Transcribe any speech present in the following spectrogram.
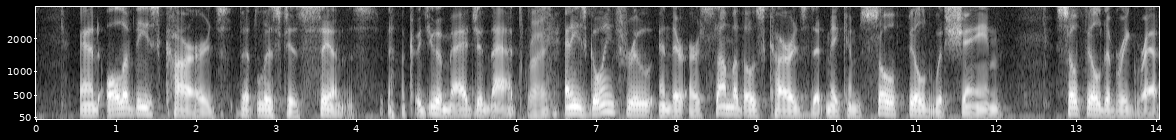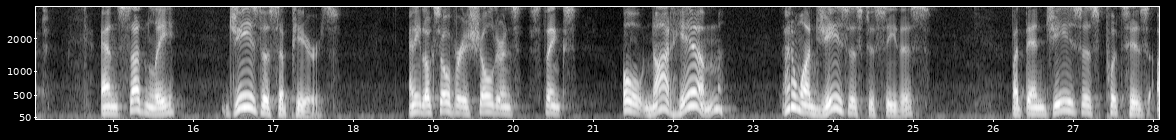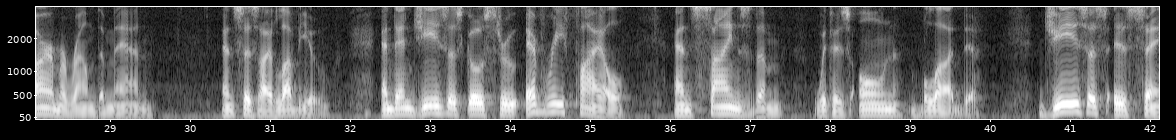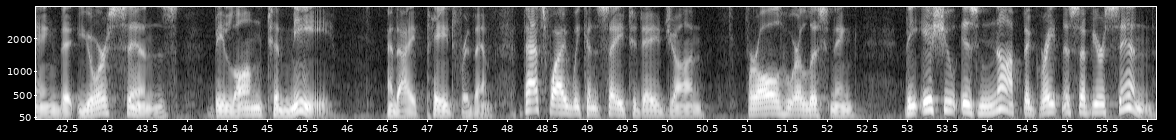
and all of these cards that list his sins. Now, could you imagine that? Right. And he's going through, and there are some of those cards that make him so filled with shame, so filled of regret. And suddenly, Jesus appears. And he looks over his shoulder and thinks, Oh, not him. I don't want Jesus to see this. But then Jesus puts his arm around the man and says, I love you. And then Jesus goes through every file and signs them with his own blood. Jesus is saying that your sins belong to me and I paid for them. That's why we can say today, John, for all who are listening, the issue is not the greatness of your sin.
